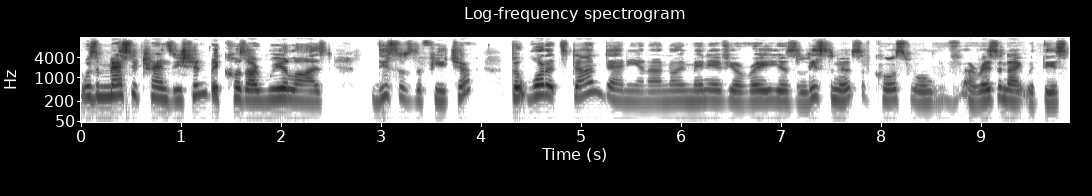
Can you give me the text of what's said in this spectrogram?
was a massive transition because I realised this is the future. But what it's done, Dani, and I know many of your readers, listeners, of course, will resonate with this.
